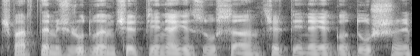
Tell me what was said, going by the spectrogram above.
Czwartym źródłem cierpienia Jezusa, cierpienia Jego duszy,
